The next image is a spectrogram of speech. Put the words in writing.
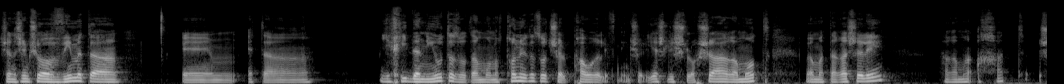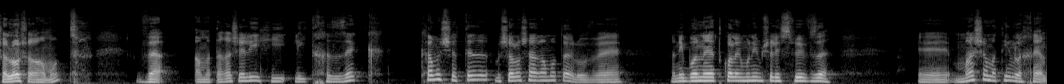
יש אנשים שאוהבים את, ה, אה, את היחידניות הזאת, המונוטוניות הזאת של powerlifting, של יש לי שלושה הרמות, והמטרה שלי, הרמה אחת, שלוש הרמות, והמטרה שלי היא להתחזק כמה שיותר בשלוש הרמות האלו, ואני בונה את כל האימונים שלי סביב זה. אה, מה שמתאים לכם,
